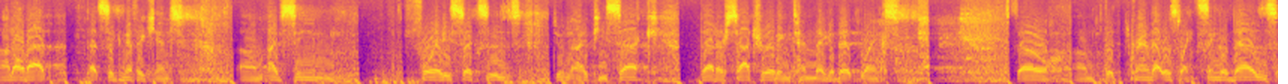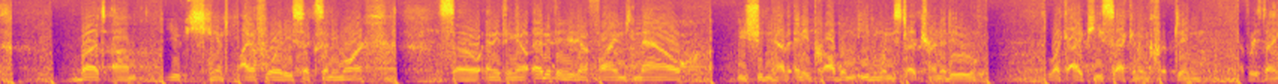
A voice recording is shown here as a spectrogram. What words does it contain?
not all that, that significant. Um, I've seen 486s doing IPsec that are saturating 10 megabit links. So um, the, granted, that was like single DES, but um, you can't buy a 486 anymore. So anything else, anything you're going to find now, you shouldn't have any problem even when you start trying to do like IPsec and encrypting everything.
